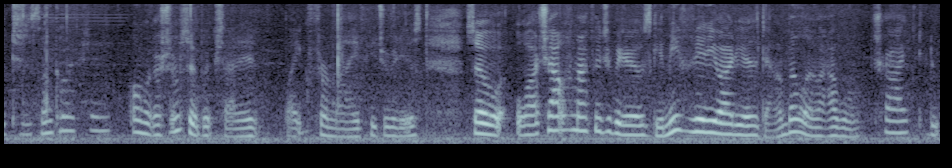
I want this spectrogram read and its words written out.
Updated slime collection. Oh my gosh, I'm super excited, like, for my future videos. So, watch out for my future videos. Give me video ideas down below. I will try to do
